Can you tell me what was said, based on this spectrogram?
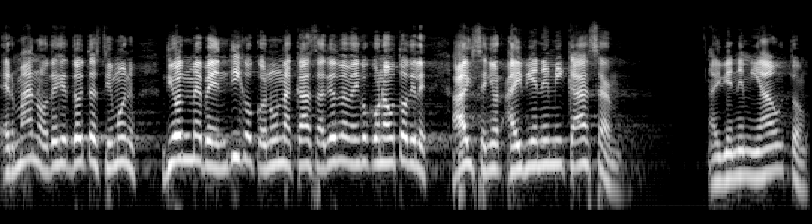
hermano, deje, doy testimonio, Dios me bendijo con una casa, Dios me bendijo con un auto, dile, ay Señor, ahí viene mi casa, ahí viene mi auto,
